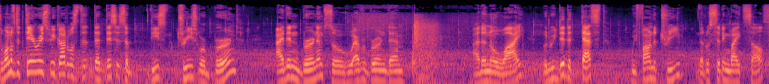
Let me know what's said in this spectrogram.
So one of the theories we got was that, that this is a these trees were burned. I didn't burn them, so whoever burned them, I don't know why. But we did a test. We found a tree that was sitting by itself.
